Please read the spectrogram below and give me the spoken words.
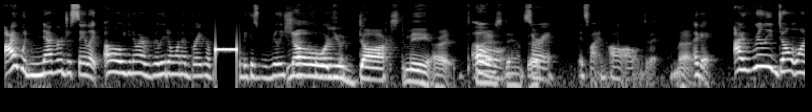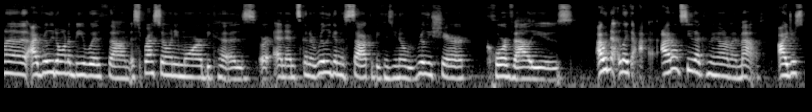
I would never just say like, "Oh, you know, I really don't want to break up because we really share No, you doxed me. All right, Oh, timestamp it. sorry. It's fine. I'll, I'll do it. Right. Okay. I really don't want to. I really don't want to be with um, espresso anymore because, or and it's gonna really gonna suck because you know we really share core values. I would not like. I, I don't see that coming out of my mouth. I just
